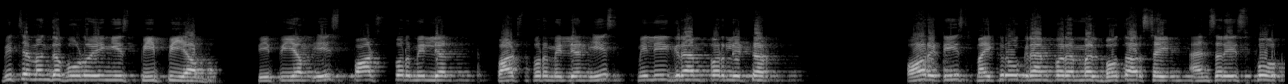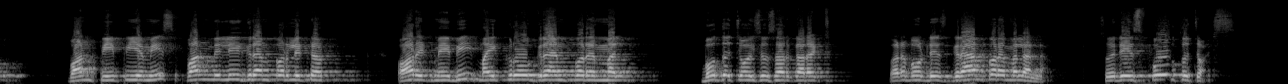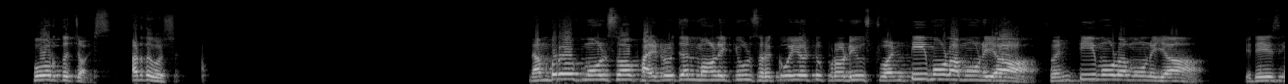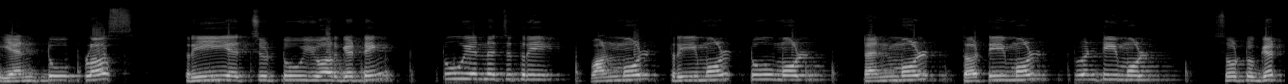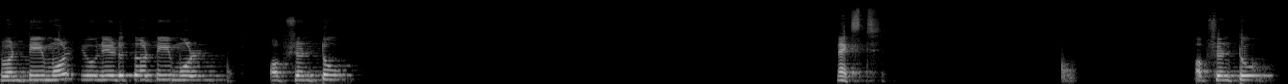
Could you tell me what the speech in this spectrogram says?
Which among the following is ppm? ppm is parts per million. Parts per million is milligram per liter. Or it is microgram per ml. Both are same. Answer is 4. 1 ppm is 1 milligram per liter or it may be microgram per ml. Both the choices are correct. What about this gram per ml? So it is fourth choice. Fourth choice. Another question. Number of moles of hydrogen molecules required to produce 20 mole ammonia. 20 mole ammonia. It is N2 plus 3H2 you are getting 2NH3. 1 mole, 3 mole, 2 mole, 10 mole, 30 mole, 20 mole. So to get 20 mole you need 30 mole. Option 2. Next. Option 2.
